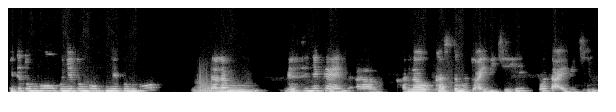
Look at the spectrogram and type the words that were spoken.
Kita tunggu, punya tunggu, punya tunggu. Dalam biasanya kan um, kalau customer tu IBG, tahu tak IBG?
